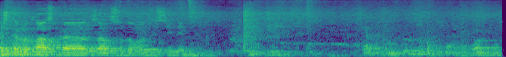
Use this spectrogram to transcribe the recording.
Залиште, будь ласка, зал судового засідання.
